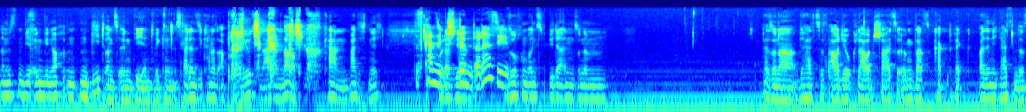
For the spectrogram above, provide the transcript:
dann müssen wir irgendwie noch ein, ein Beat uns irgendwie entwickeln. Es sei denn, sie kann das auch producen. I don't know, ob sie das kann, weiß ich nicht. Das kann sie Oder bestimmt, oder? Sie, suchen uns wieder in so einem bei so einer, wie heißt das, Audio-Cloud-Scheiße, irgendwas, Kackdreck, weiß ich nicht, wie heißt denn das?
